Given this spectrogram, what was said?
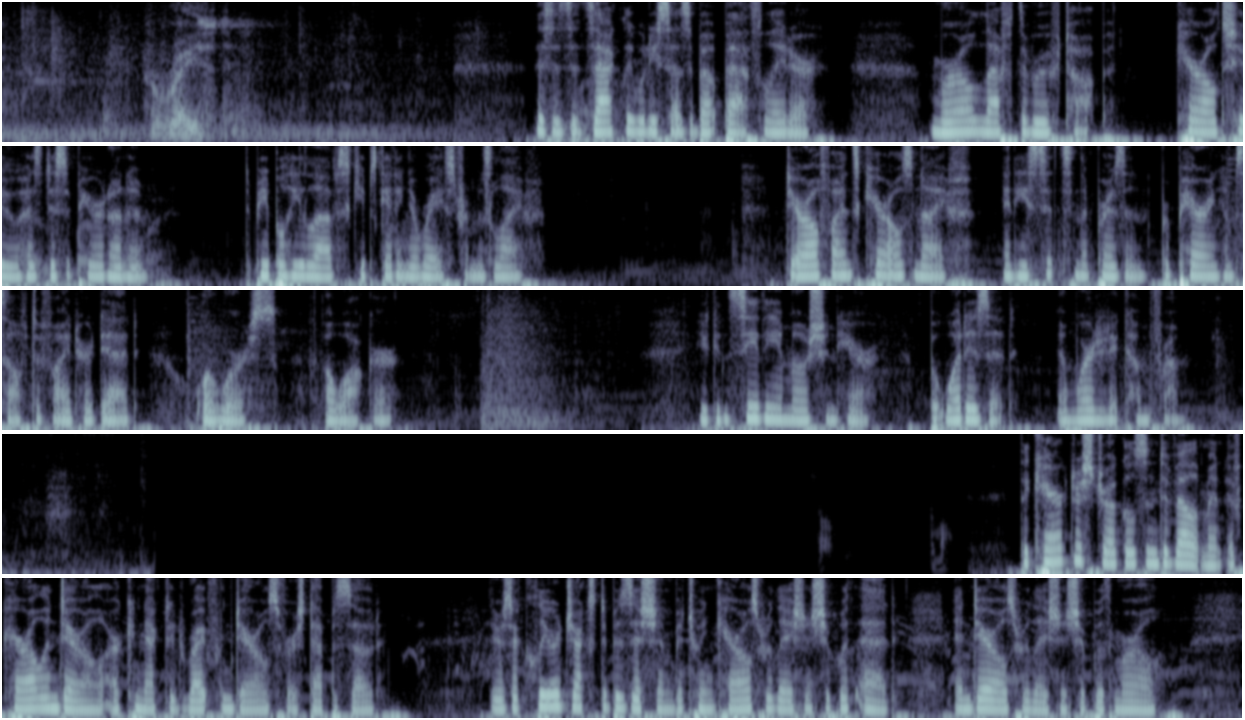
Erased. This is exactly what he says about Beth later. Merle left the rooftop. Carol, too, has disappeared on him. The people he loves keeps getting erased from his life. Daryl finds Carol's knife, and he sits in the prison, preparing himself to find her dead, or worse, a walker. You can see the emotion here, but what is it, and where did it come from? The character struggles and development of Carol and Daryl are connected right from Daryl's first episode. There's a clear juxtaposition between Carol's relationship with Ed and Daryl's relationship with Merle.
